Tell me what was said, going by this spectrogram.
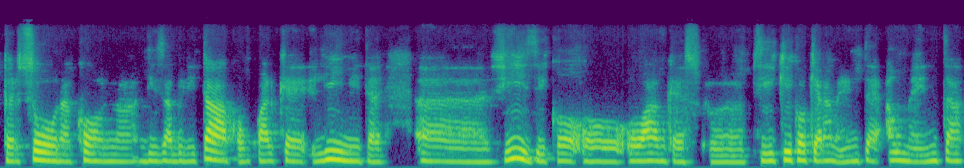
persona con disabilità, con qualche limite eh, fisico o, o anche eh, psichico, chiaramente aumenta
